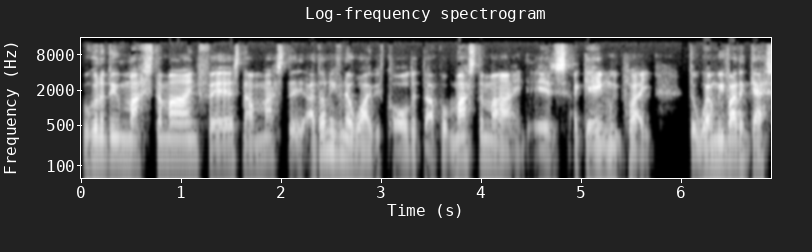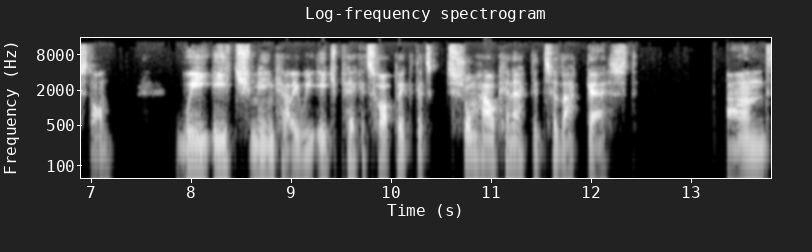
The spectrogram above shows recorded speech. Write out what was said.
we're gonna do Mastermind first. Now, Master. I don't even know why we've called it that, but Mastermind is a game we play that when we've had a guest on, we each, me and Kelly, we each pick a topic that's somehow connected to that guest, and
